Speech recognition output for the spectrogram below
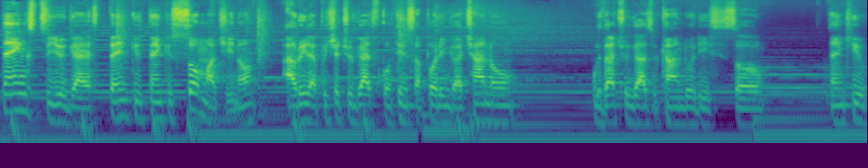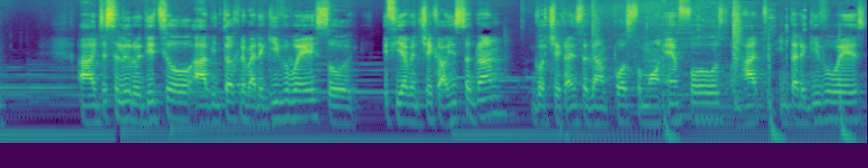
thanks to you guys. Thank you, thank you so much. You know, I really appreciate you guys for continuing supporting our channel. Without you guys, we can't do this. So, thank you. Uh, just a little detail. I've been talking about the giveaway. So, if you haven't checked our Instagram, go check our Instagram post for more infos on how to enter the giveaways.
